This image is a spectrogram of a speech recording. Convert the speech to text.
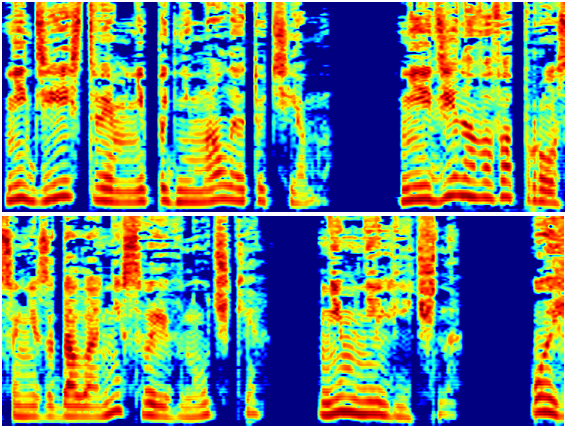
ни действием не поднимала эту тему. Ни единого вопроса не задала ни своей внучке, ни мне лично. «Ой!»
